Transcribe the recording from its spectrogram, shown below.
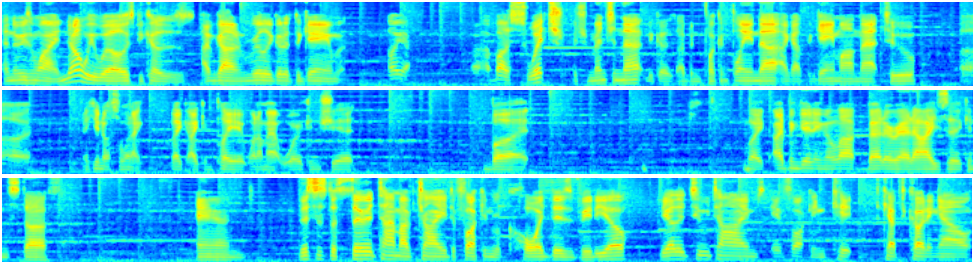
And the reason why I know we will is because I've gotten really good at the game. Oh yeah, uh, I bought a Switch, I should mention that because I've been fucking playing that. I got the game on that too. Uh, like, you know, so when I, like, I can play it when I'm at work and shit. But like I've been getting a lot better at Isaac and stuff. And this is the third time I've tried to fucking record this video. The other two times it fucking kept cutting out.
